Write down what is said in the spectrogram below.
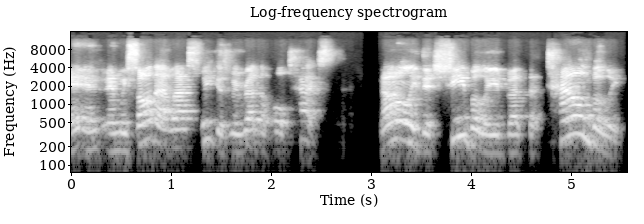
And, and we saw that last week as we read the whole text. Not only did she believe, but the town believed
